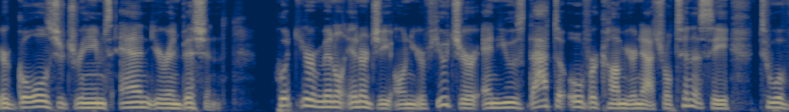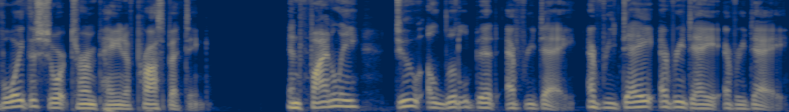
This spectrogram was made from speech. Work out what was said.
your goals, your dreams, and your ambition. Put your mental energy on your future and use that to overcome your natural tendency to avoid the short term pain of prospecting. And finally, do a little bit every day. Every day, every day, every day.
